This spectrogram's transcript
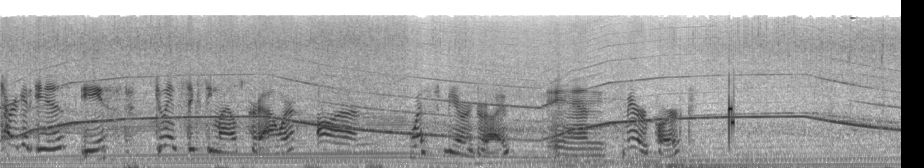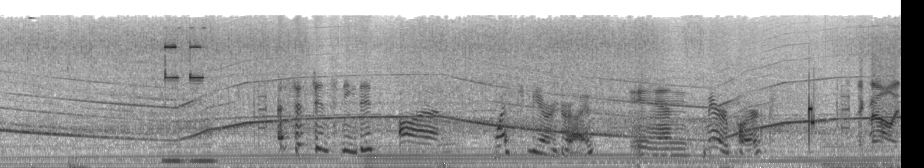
Target is East doing 60 miles per hour. on West Mirror Drive and Mirror Park. Assistance needed. on West Mirror Drive and Mirror Park. Acknowledge.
